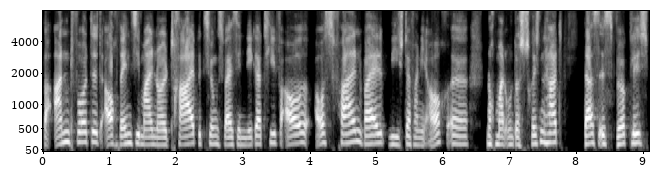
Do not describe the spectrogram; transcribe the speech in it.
beantwortet, auch wenn sie mal neutral beziehungsweise negativ ausfallen, weil, wie Stefanie auch äh, nochmal unterstrichen hat, das ist wirklich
